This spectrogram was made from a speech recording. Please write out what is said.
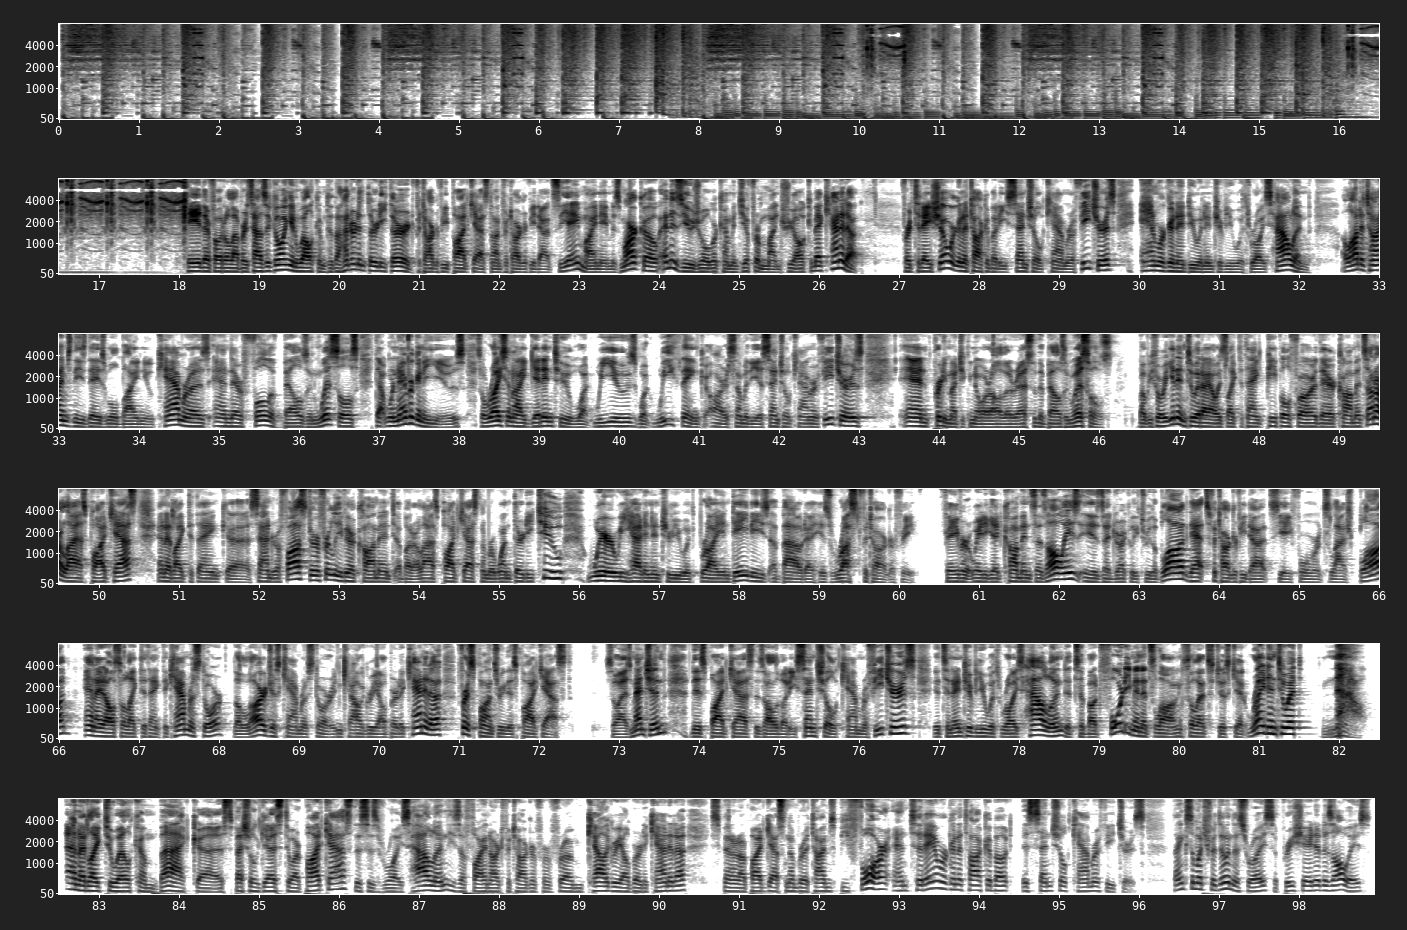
Hey there, photo lovers. How's it going? And welcome to the 133rd Photography Podcast on photography.ca. My name is Marco, and as usual, we're coming to you from Montreal, Quebec, Canada. For today's show, we're going to talk about essential camera features, and we're going to do an interview with Royce Howland. A lot of times these days we'll buy new cameras and they're full of bells and whistles that we're never going to use. So Royce and I get into what we use, what we think are some of the essential camera features, and pretty much ignore all the rest of the bells and whistles. But before we get into it, I always like to thank people for their comments on our last podcast. And I'd like to thank uh, Sandra Foster for leaving a comment about our last podcast, number 132, where we had an interview with Brian Davies about uh, his rust photography. Favorite way to get comments, as always, is uh, directly through the blog. That's photography.ca forward slash blog. And I'd also like to thank the Camera Store, the largest camera store in Calgary, Alberta, Canada, for sponsoring this podcast. So, as mentioned, this podcast is all about essential camera features. It's an interview with Royce Howland. It's about 40 minutes long, so let's just get right into it now. And I'd like to welcome back a special guest to our podcast. This is Royce Howland. He's a fine art photographer from Calgary, Alberta, Canada. He's been on our podcast a number of times before, and today we're going to talk about essential camera features. Thanks so much for doing this, Royce. Appreciate it as always.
